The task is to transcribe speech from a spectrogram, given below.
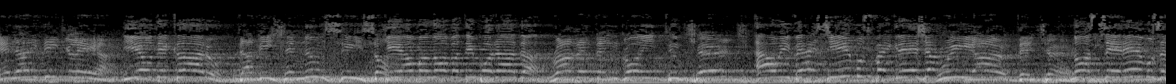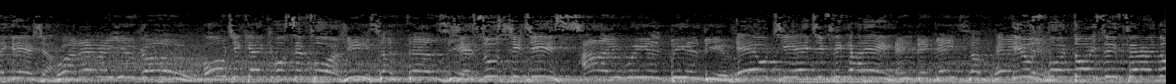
And I declare E eu declaro que é uma nova temporada. Rather than going to church, Ao invés de irmos para a igreja, we are the church. nós seremos a igreja. Wherever you go, Onde quer que você for, Jesus te diz: E os portões do inferno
